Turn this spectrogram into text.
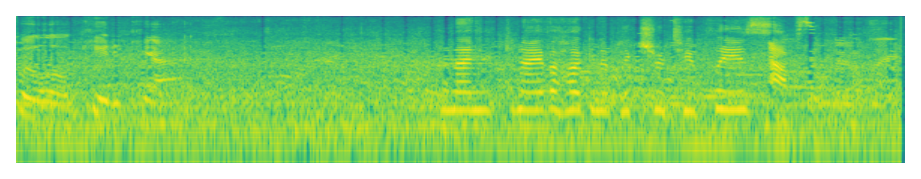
Put a little kitty cat. And then can I have a hug and a picture too, please? Absolutely.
